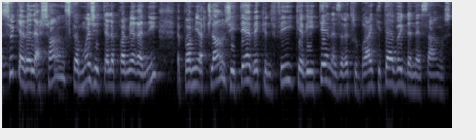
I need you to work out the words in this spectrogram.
ceux qui avaient la chance, comme moi, j'étais la première année, la première classe, j'étais avec une fille qui avait été à Nazareth-Loubraille, qui était aveugle de naissance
